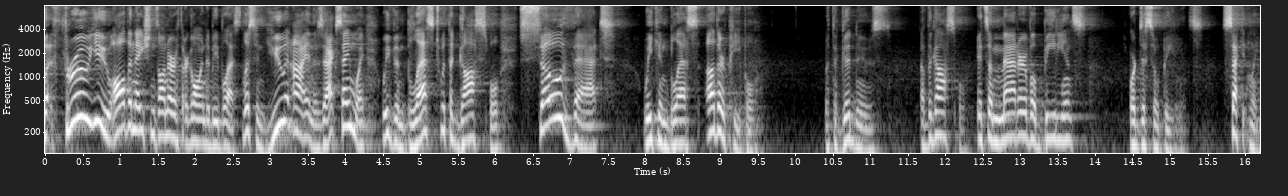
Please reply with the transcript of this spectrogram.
but through you, all the nations on earth are going to be blessed. Listen, you and I, in the exact same way, we've been blessed with the gospel so that we can bless other people with the good news of the gospel. It's a matter of obedience or disobedience. Secondly,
